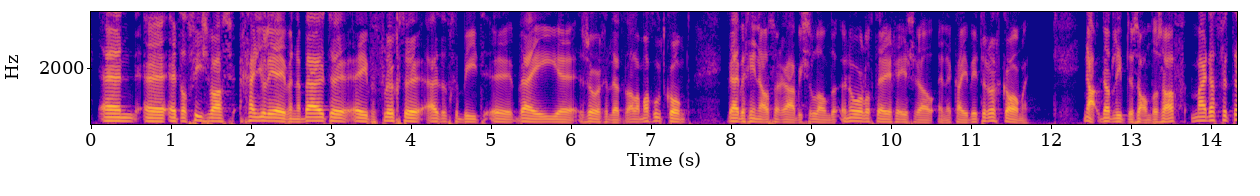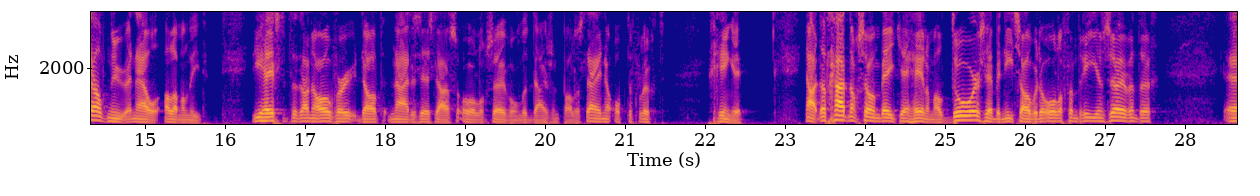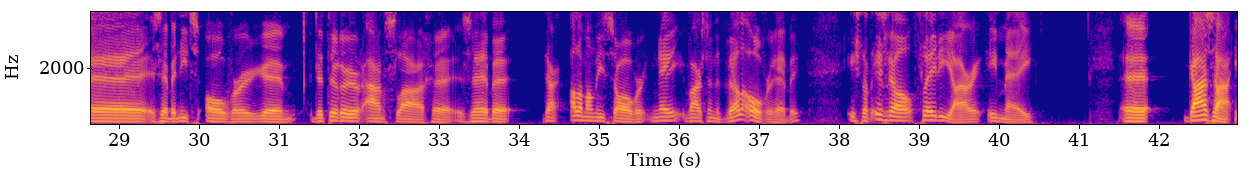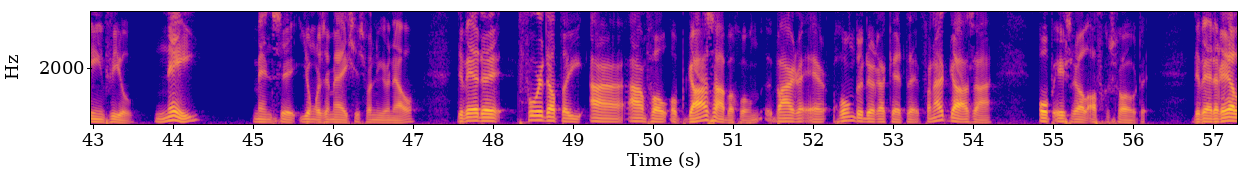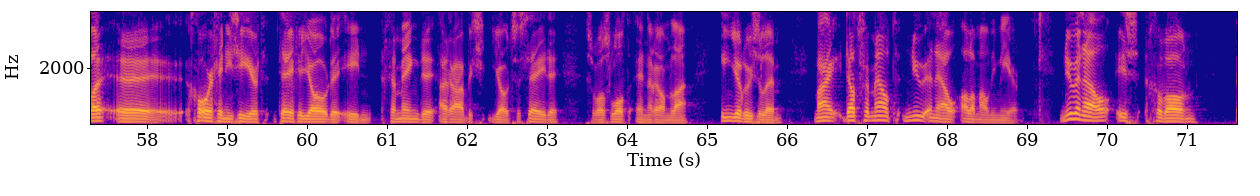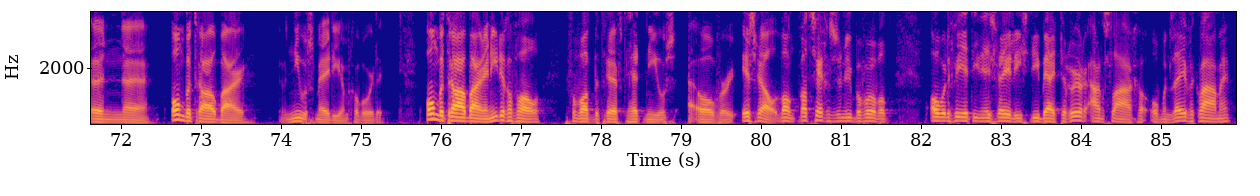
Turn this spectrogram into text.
En uh, het advies was: gaan jullie even naar buiten, even vluchten uit het gebied. Uh, wij zorgen dat het allemaal goed komt. Wij beginnen als Arabische landen een oorlog tegen Israël en dan kan je weer terugkomen. Nou, dat liep dus anders af, maar dat vertelt nu NL allemaal niet. Die heeft het er dan over dat na de Zesdaagse Oorlog 700.000 Palestijnen op de vlucht gingen. Nou, dat gaat nog zo'n beetje helemaal door. Ze hebben niets over de oorlog van 73. Uh, ze hebben niets over uh, de terreuraanslagen. Ze hebben daar allemaal niets over. Nee, waar ze het wel over hebben, is dat Israël verleden jaar in mei uh, Gaza inviel. Nee, mensen, jongens en meisjes van UNL. Er werden, voordat de aanval op Gaza begon, waren er honderden raketten vanuit Gaza op Israël afgeschoten. Er werden rellen uh, georganiseerd tegen Joden in gemengde Arabisch-Joodse steden, zoals Lot en Ramla in Jeruzalem. Maar dat vermeldt NuNL allemaal niet meer. NuNL is gewoon een uh, onbetrouwbaar nieuwsmedium geworden. Onbetrouwbaar in ieder geval voor wat betreft het nieuws over Israël. Want wat zeggen ze nu bijvoorbeeld over de 14 Israëli's die bij terreuraanslagen om het leven kwamen?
